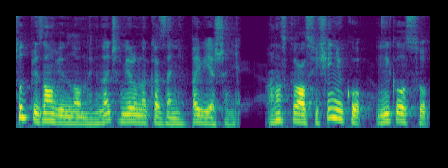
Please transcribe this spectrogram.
суд признал виновной и начал меру наказания – повешение. Она сказала священнику Николасу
